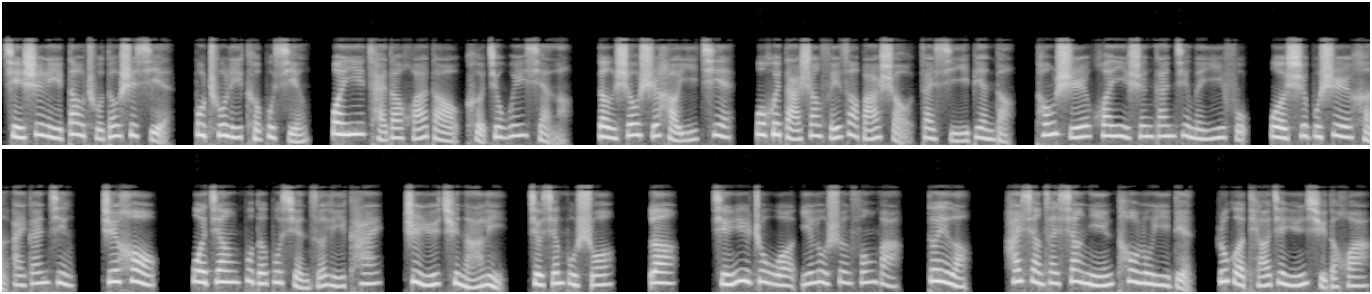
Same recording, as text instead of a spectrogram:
寝室里到处都是血，不处理可不行，万一踩到滑倒可就危险了。等收拾好一切，我会打上肥皂把手再洗一遍的，同时换一身干净的衣服。我是不是很爱干净？之后我将不得不选择离开，至于去哪里，就先不说了，请预祝我一路顺风吧。对了，还想再向您透露一点。如果条件允许的话，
